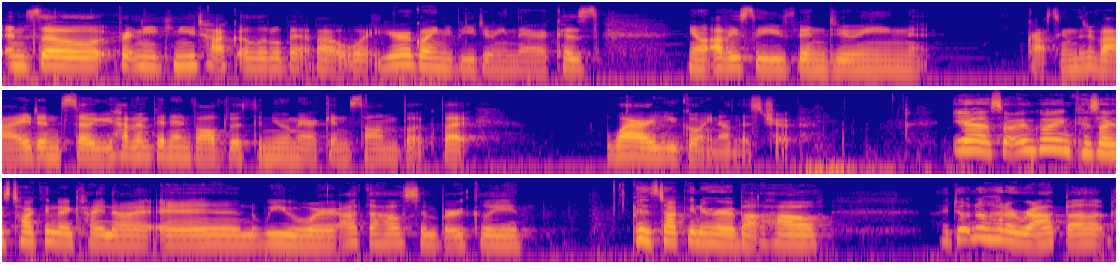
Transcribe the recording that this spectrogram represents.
And so, Brittany, can you talk a little bit about what you're going to be doing there? Because, you know, obviously you've been doing Crossing the Divide, and so you haven't been involved with the New American Songbook, but why are you going on this trip? Yeah, so I'm going because I was talking to Kaina and we were at the house in Berkeley. I was talking to her about how I don't know how to wrap up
